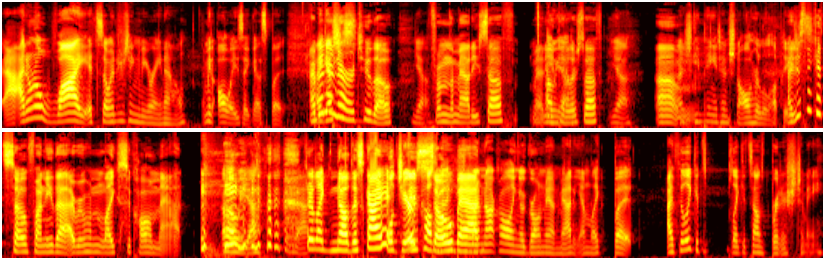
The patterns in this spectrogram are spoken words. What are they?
I don't know why it's so interesting to me right now. I mean, always I guess, but I've been into her too though, yeah, from the Matty stuff, Matty Oh, and yeah. Taylor stuff. yeah. Um, I just keep paying attention to all her little updates. I just think it's so funny that everyone likes to call Matt. Oh yeah, They're like, no, this guy Well, Jared is calls so he said, bad. I'm not calling a grown man Matty. I'm like, but I feel like it's like it sounds British to me.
